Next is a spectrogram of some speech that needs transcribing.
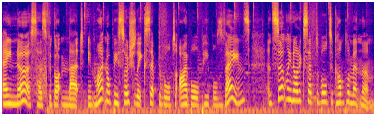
a nurse has forgotten that it might not be socially acceptable to eyeball people's veins, and certainly not acceptable to compliment them,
